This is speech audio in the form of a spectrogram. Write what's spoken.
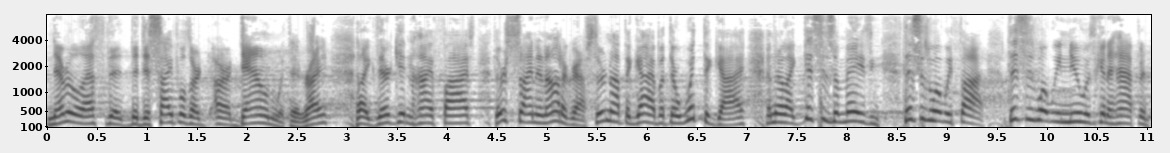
nevertheless, the, the disciples are, are down with it, right? Like they're getting high fives. They're signing autographs. They're not the guy, but they're with the guy. And they're like, this is amazing. This is what we thought. This is what we knew was going to happen.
